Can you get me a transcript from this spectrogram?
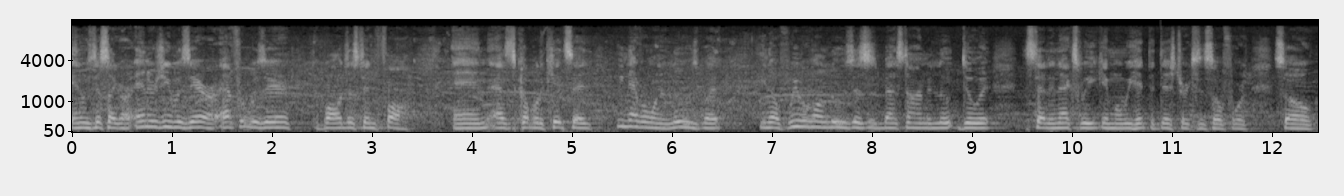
And it was just like our energy was there, our effort was there, the ball just didn't fall. And as a couple of the kids said, we never want to lose, but you know, if we were going to lose, this is the best time to do it instead of next week and when we hit the districts and so forth. So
